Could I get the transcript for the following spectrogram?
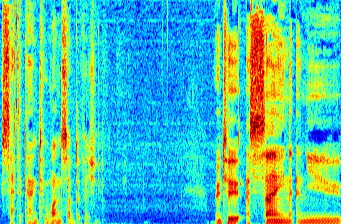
set it down to one subdivision. Going to assign a new,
